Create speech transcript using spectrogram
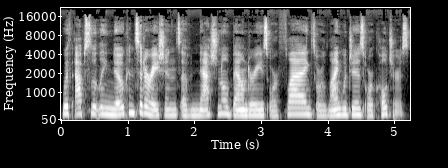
With absolutely no considerations of national boundaries or flags or languages or cultures.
